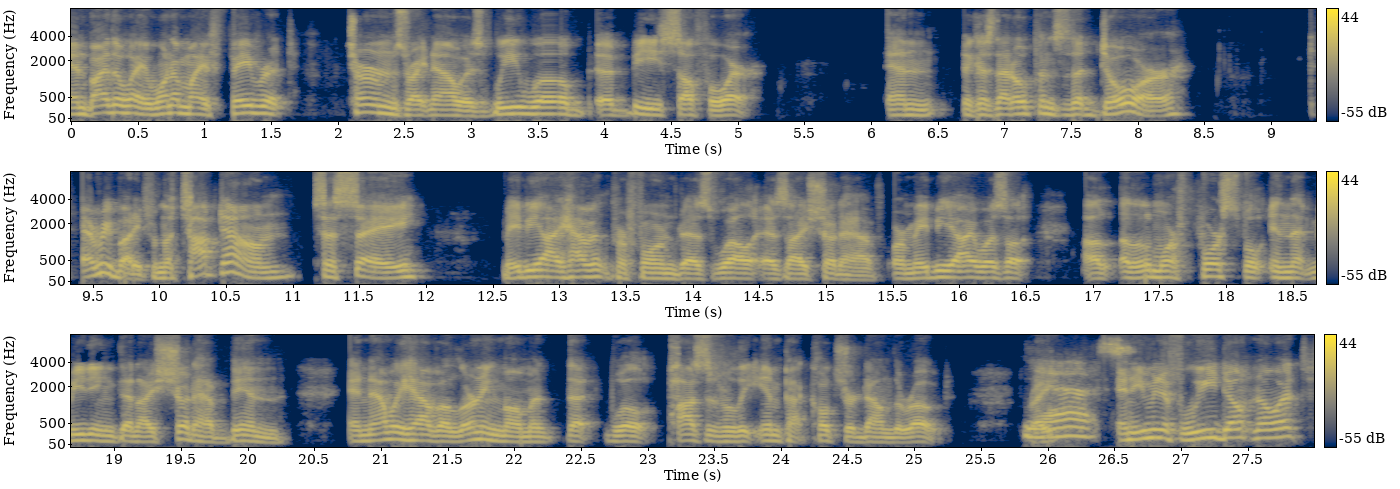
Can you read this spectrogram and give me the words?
and by the way, one of my favorite terms right now is we will uh, be self-aware, and because that opens the door everybody from the top down to say, maybe I haven't performed as well as I should have, or maybe I was a, a, a, little more forceful in that meeting than I should have been. And now we have a learning moment that will positively impact culture down the road. Right. Yes. And even if we don't know it,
